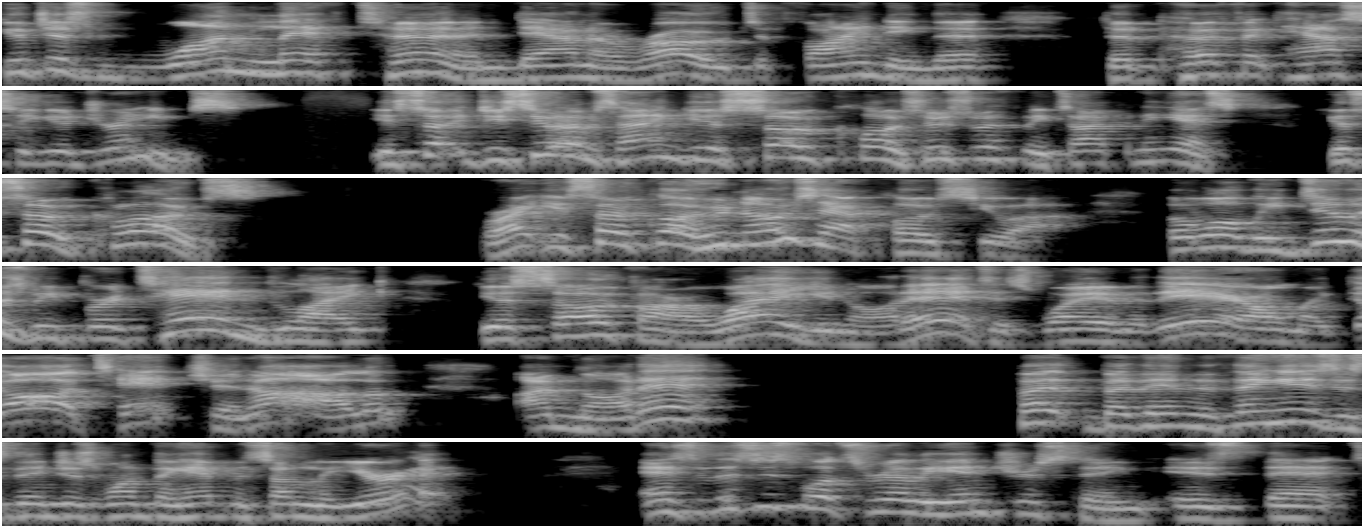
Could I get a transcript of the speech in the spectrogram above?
You're just one left turn down a road to finding the, the perfect house of your dreams. You're so, do you see what I'm saying? You're so close. Who's with me? Type in yes. You're so close right? You're so close. Who knows how close you are? But what we do is we pretend like you're so far away, you're not it. It's way over there. Oh my God, tension. Ah, oh, look, I'm not it. But but then the thing is, is then just one thing happens, suddenly you're it. And so this is what's really interesting is that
